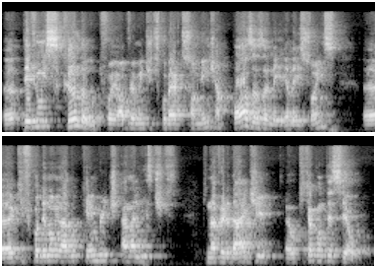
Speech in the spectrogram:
uh, teve um escândalo que foi, obviamente, descoberto somente após as eleições, uh, que ficou denominado Cambridge Analytics, que, na verdade, o que, que aconteceu?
